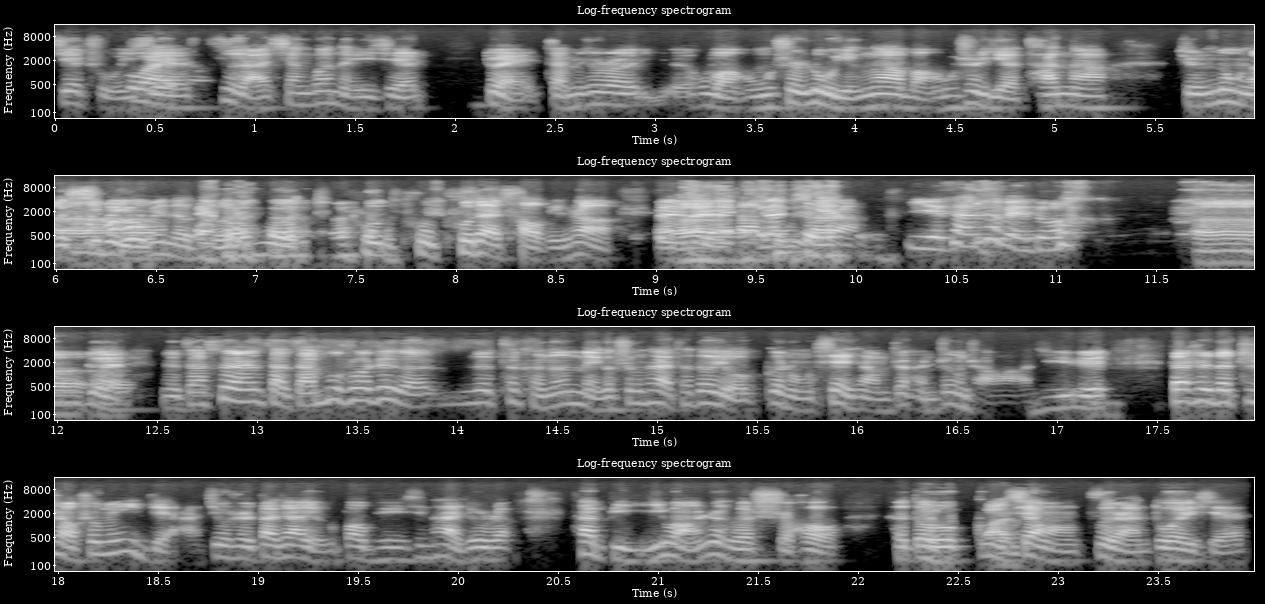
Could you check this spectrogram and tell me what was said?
接触一些自然相关的一些，对，咱们就说呃网红是露营啊，网红是野餐呐、就弄一个西北莜面的格子布铺铺铺在草坪上，然后对对对。野餐特别多。呃，对，那咱虽然咱咱不说这个，那它可能每个生态它都有各种现象，这很正常啊。因为但是它至少说明一点，就是大家有个抱平心态，就是它比以往任何时候它都更向往自然多一些。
